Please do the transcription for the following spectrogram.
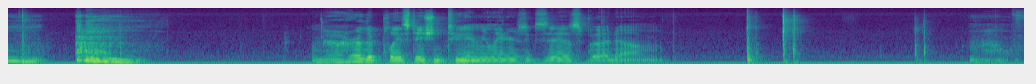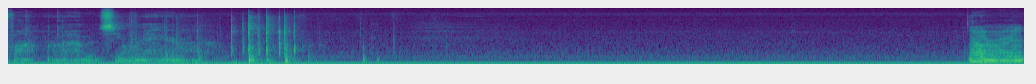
I heard that PlayStation 2 emulators exist, but um, oh fuck, I haven't seen one here. All right.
